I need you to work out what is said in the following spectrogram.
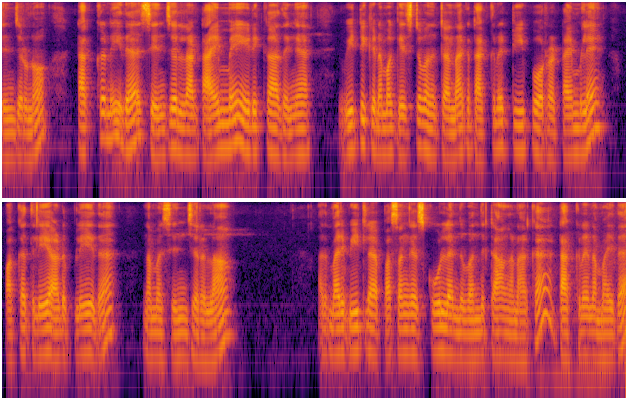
செஞ்சிடணும். டக்குன்னு இதை செஞ்சிடலாம். டைமே எடுக்காதுங்க. வீட்டுக்கு நம்ம கெஸ்ட்டு வந்துட்டானாக்க டக்குன்னு டீ போடுற டைமில் பக்கத்துலேயே அடுப்புலேயே இதை நம்ம செஞ்சிடலாம். அது மாதிரி வீட்டில் பசங்க ஸ்கூல்லேருந்து வந்துட்டாங்கனாக்கா டக்குன்னு நம்ம இதை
